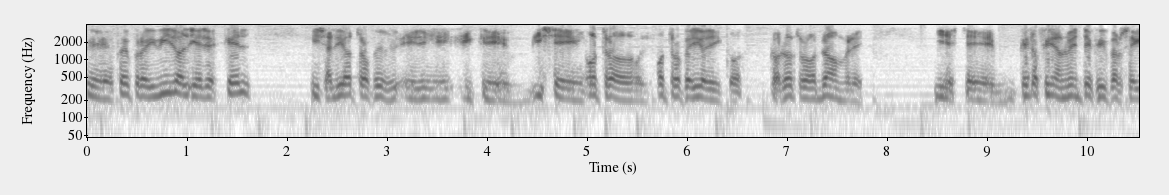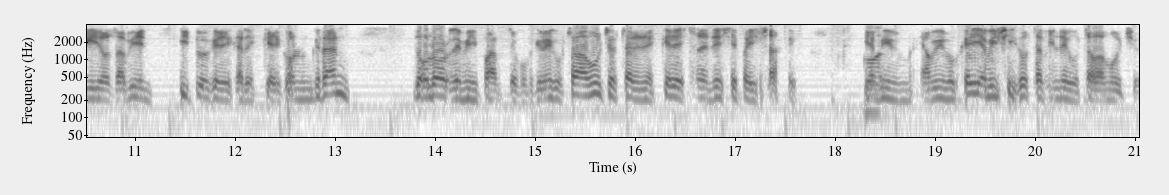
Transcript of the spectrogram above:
eh, fue prohibido el diario Esquel y salió otro, eh, y que hice otro otro periódico con otro nombre. Y este, pero finalmente fui perseguido también y tuve que dejar Esquel con gran dolor de mi parte, porque me gustaba mucho estar en Esquel, estar en ese paisaje. Y a mi, a mi mujer y a mis hijos también les gustaba mucho.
